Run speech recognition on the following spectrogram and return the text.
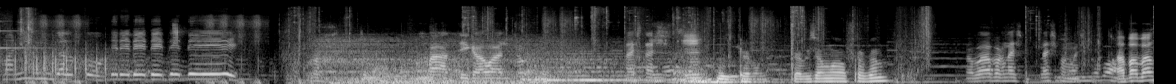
Meninggalku. Dede dede dede. mati kawan cok nice nice Hmm. Udah bang, gak bisa ngover bang. Gak apa bang nice nice bang nice Apa bang?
